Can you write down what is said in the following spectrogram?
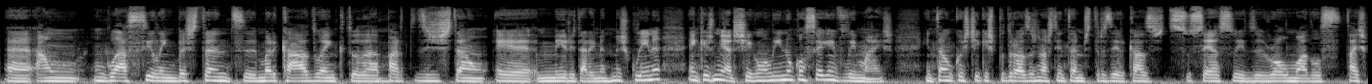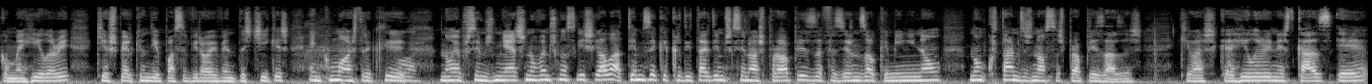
uh, há um, um glass ceiling bastante marcado, em que toda a parte de gestão é maioritariamente masculina, em que as mulheres chegam ali e não conseguem evoluir mais. Então, com as chicas poderosas, nós tentamos trazer casos de sucesso e de role models, tais como a Hillary, que eu espero que um dia possa vir ao evento das chicas, em que mostra que Boa. não é por sermos mulheres não vamos conseguir chegar lá. Temos é que acreditar temos que ser nós próprias a fazer-nos ao caminho e não, não cortarmos as nossas próprias asas que eu acho que a Hillary, neste caso, é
